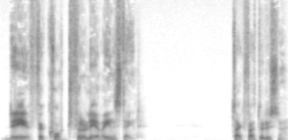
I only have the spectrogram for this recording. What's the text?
Det är för kort för att leva instängd. Tack för att du lyssnar.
